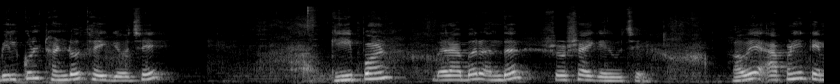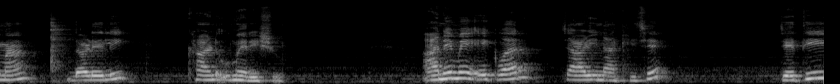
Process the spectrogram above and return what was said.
બિલકુલ ઠંડો થઈ ગયો છે. ઘી પણ બરાબર અંદર શોષાઈ ગયું છે. હવે આપણે તેમાં દળેલી ખાંડ ઉમેરીશું. આને મેં એકવાર ચાળી નાખી છે. જેથી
